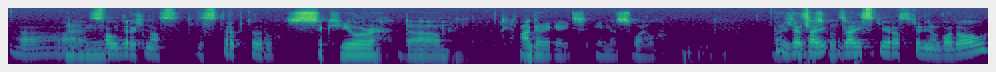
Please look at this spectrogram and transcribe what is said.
uh, soudržnost, tu strukturu. secure the aggregates in the soil. Takže zaj, zajistí rostlinu vodou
